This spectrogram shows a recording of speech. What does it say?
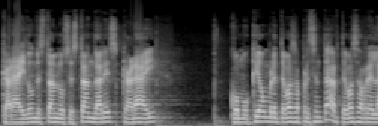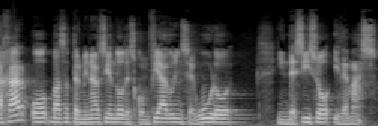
caray, ¿dónde están los estándares? Caray, ¿como qué hombre te vas a presentar? ¿Te vas a relajar o vas a terminar siendo desconfiado, inseguro, indeciso y demás?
